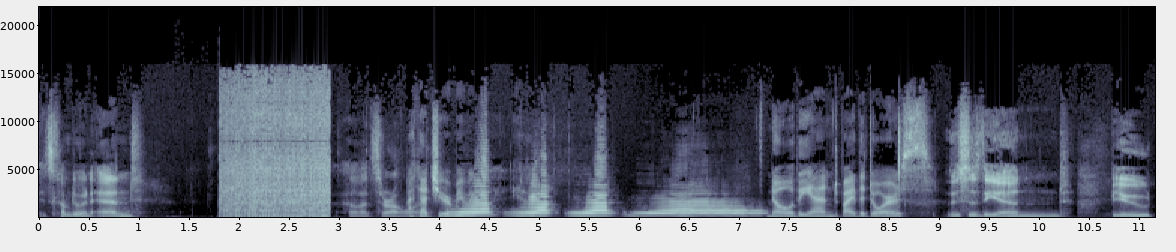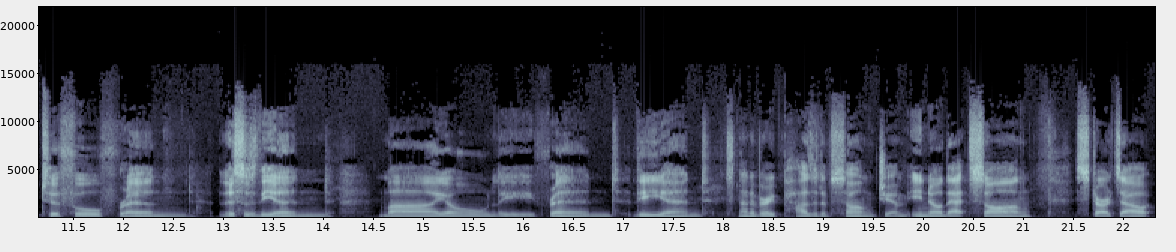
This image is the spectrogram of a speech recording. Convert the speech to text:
it's come to an end. Oh, that's the wrong one. I thought you were maybe. Yeah. No, the end by the doors. This is the end, beautiful friend. This is the end, my only friend. The end. It's not a very positive song, Jim. You know, that song starts out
